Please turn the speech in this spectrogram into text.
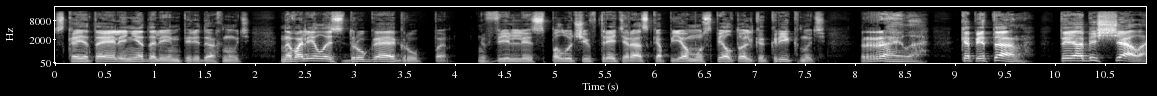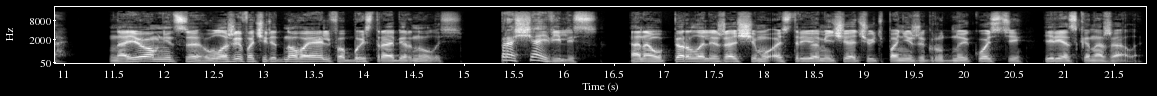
Скаятаэли не дали им передохнуть. Навалилась другая группа. Виллис, получив третий раз копьем, успел только крикнуть «Райла! Капитан! Ты обещала!» Наемница, уложив очередного эльфа, быстро обернулась. «Прощай, Виллис!» Она уперла лежащему острие меча чуть пониже грудной кости и резко нажала.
